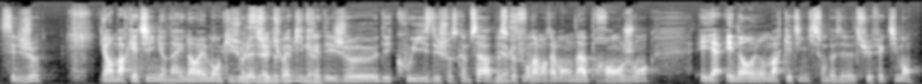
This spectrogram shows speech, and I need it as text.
c'est le jeu. Et en marketing, il y en a énormément qui jouent ah, là-dessus, tu vois, qui créent des jeux, des quiz, des choses comme ça, parce que fondamentalement, on apprend en jouant. Et il y a énormément de marketing qui sont basés là-dessus, effectivement.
